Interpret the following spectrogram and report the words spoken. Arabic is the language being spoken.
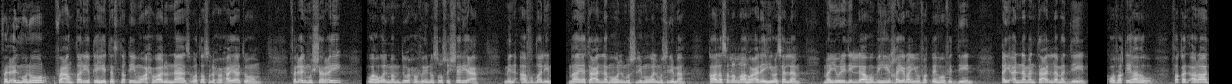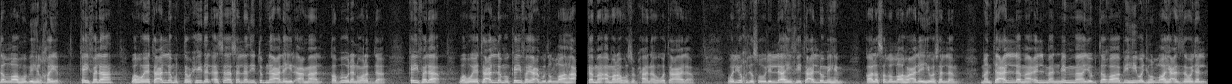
فالعلم نور فعن طريقه تستقيم أحوال الناس وتصلح حياتهم. فالعلم الشرعي وهو الممدوح في نصوص الشريعة من أفضل ما يتعلمه المسلم والمسلمة. قال صلى الله عليه وسلم من يرد الله به خيرا يفقهه في الدين أي أن من تعلم الدين وفقهه فقد أراد الله به الخير كيف لا؟ وهو يتعلم التوحيد الأساس الذي تبنى عليه الأعمال قبولا وردا. كيف لا؟ وهو يتعلم كيف يعبد الله كما أمره سبحانه وتعالى. وليخلصوا لله في تعلمهم. قال صلى الله عليه وسلم من تعلم علما مما يبتغى به وجه الله عز وجل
